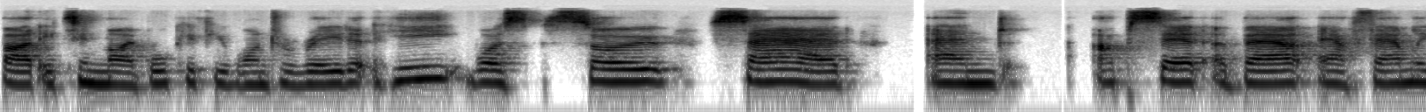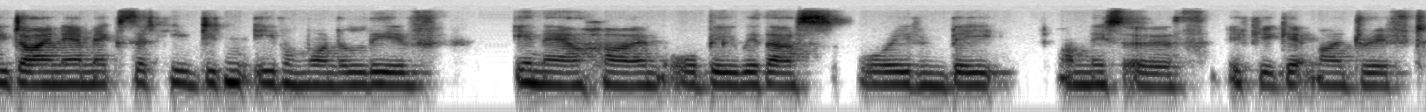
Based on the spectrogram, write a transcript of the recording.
but it's in my book if you want to read it. He was so sad and upset about our family dynamics that he didn't even want to live in our home or be with us or even be on this earth, if you get my drift.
